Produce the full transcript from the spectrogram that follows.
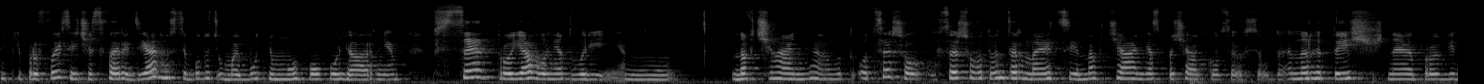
Які професії чи сфери діяльності будуть у майбутньому популярні? Все проявлення творіння, навчання, от, оце, що все, що от в інтернеті, навчання спочатку, це все енергетичне провід...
